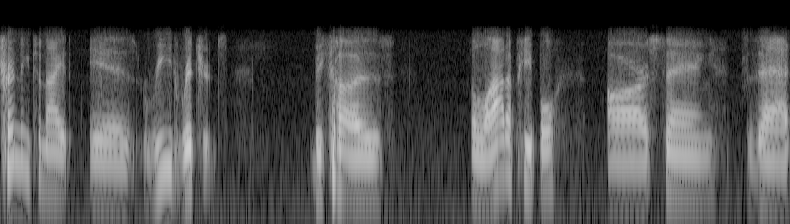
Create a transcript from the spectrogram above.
trending tonight is Reed Richards because a lot of people are saying that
